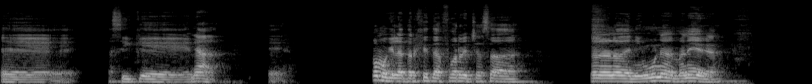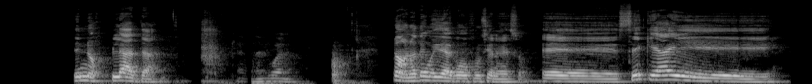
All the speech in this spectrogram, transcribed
Eh, así que, nada. Eh, ¿Cómo que la tarjeta fue rechazada? No, no, no, de ninguna manera. Denos plata. Claro, Bueno, No, no tengo idea de cómo funciona eso. Eh, sé que hay.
